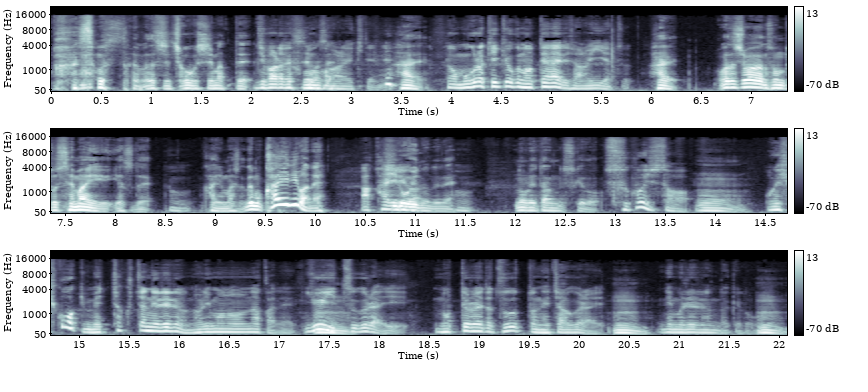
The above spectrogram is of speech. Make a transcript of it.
そうです。私遅刻してしまって。自腹で福岡まで来てね。だかはい。らモグラ結局乗ってないでしょ、あのいいやつ。はい。私はその狭いやつでうん帰りました。でも帰りはね、あ、帰りは広いのでねうん乗れたんですけど。すごいさ、うん。俺飛行機めちゃくちゃ寝れるの乗り物の中で唯一ぐらい、乗ってる間ずっと寝ちゃうぐらいうん。眠れるんだけど、うん。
